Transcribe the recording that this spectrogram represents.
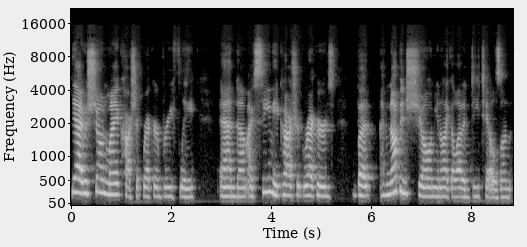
Yeah, I was shown my Akashic record briefly, and um, I've seen the Akashic records, but have not been shown, you know, like a lot of details on,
